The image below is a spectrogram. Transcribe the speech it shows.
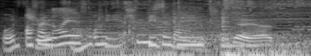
und auf ein tschüss. neues Okay, und tschüss. Wiedersehen. Ja, ja.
